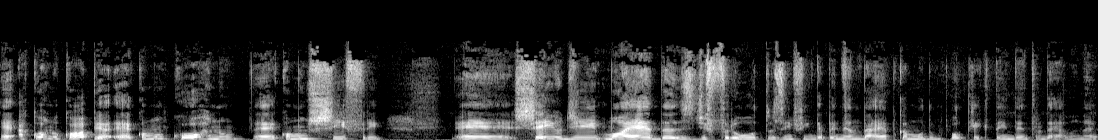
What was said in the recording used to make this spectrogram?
É, a cornucópia é como um corno, é como um chifre, é, cheio de moedas, de frutos, enfim, dependendo da época, muda um pouco o que, que tem dentro dela, né?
